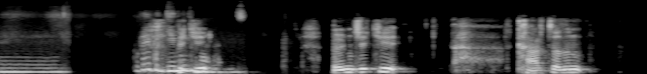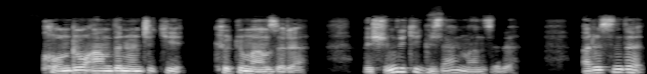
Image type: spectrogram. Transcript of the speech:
Ee, buraya bir gemi Peki gelmemiz. önceki Kartal'ın konduğu andan önceki kötü manzara ve şimdiki güzel manzara arasında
